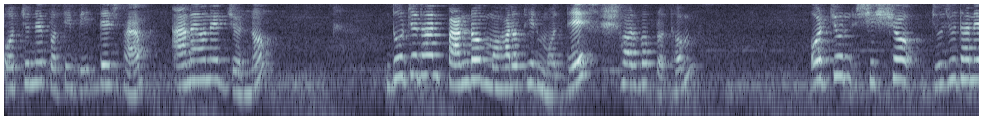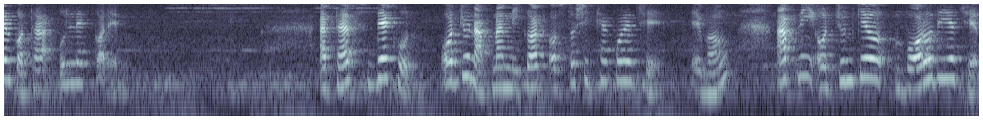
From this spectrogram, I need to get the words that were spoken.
অর্জুনের প্রতি বিদ্বেষ ভাব আনয়নের জন্য দুর্যোধন পাণ্ডব মহারথীর মধ্যে সর্বপ্রথম অর্জুন শিষ্য যুযুধানের কথা উল্লেখ করেন। অর্থাৎ দেখুন, অর্জুন আপনার নিকট অস্ত্র শিক্ষা করেছে এবং আপনি অর্জুনকেও বড় দিয়েছেন।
